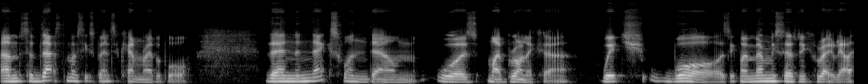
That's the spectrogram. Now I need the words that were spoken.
um, so that's the most expensive camera I ever bought. Then the next one down was my Bronica, which was, if my memory serves me correctly, I,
